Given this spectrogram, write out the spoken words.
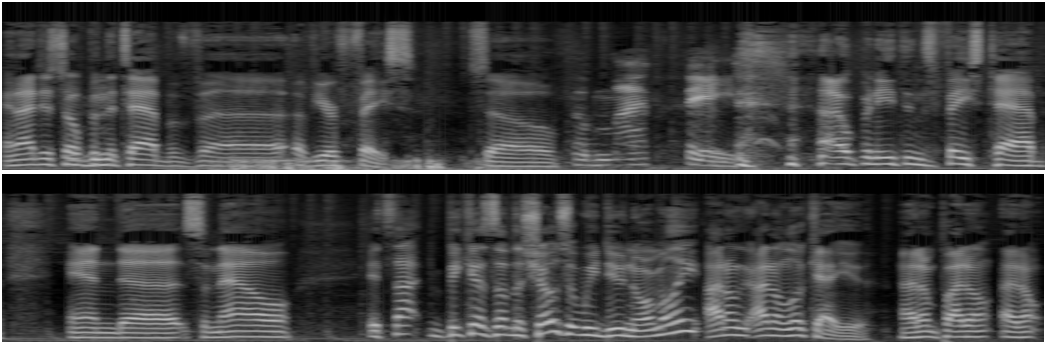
and I just opened the tab of uh, of your face. So Of my face. I open Ethan's face tab, and uh, so now it's not because on the shows that we do normally, I don't I don't look at you. I don't I don't I don't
